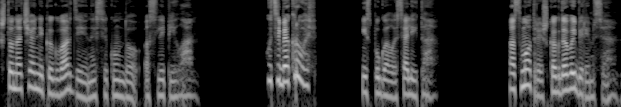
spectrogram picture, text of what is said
что начальника гвардии на секунду ослепила. «У тебя кровь!» — испугалась Алита. Осмотришь, когда выберемся».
